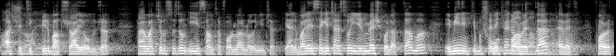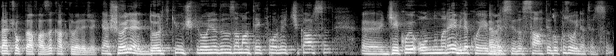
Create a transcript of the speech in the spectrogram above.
Batshuayi. atletik bir Batshuayi olacak. Fenerbahçe bu sezon iyi santraforlarla oynayacak. Yani Valencia geçen sezon 25 gol attı ama eminim ki bu seneki penaltı forvetler, evet. Forvetler çok daha fazla katkı verecek. Ya şöyle 4-2-3-1 oynadığın zaman tek forvet çıkarsın. Ee, Ceko'yu 10 numaraya bile koyabilirsin ya da sahte 9 oynatırsın.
